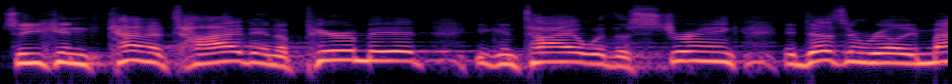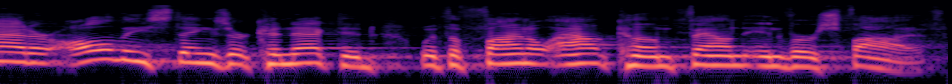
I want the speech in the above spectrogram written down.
So you can kind of tie it in a pyramid, you can tie it with a string. It doesn't really matter. All these things are connected with the final outcome found in verse 5.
